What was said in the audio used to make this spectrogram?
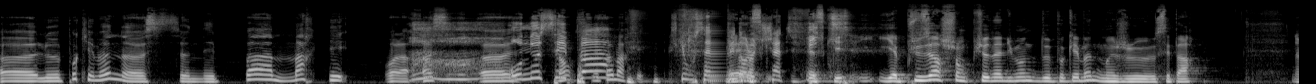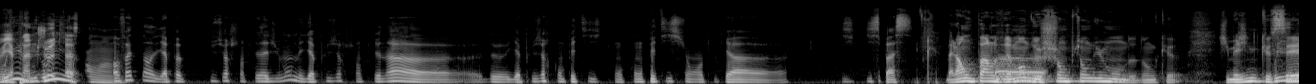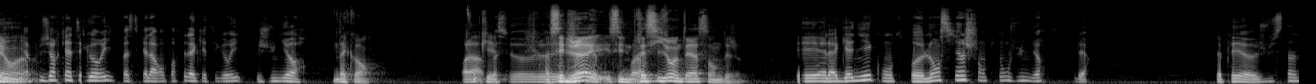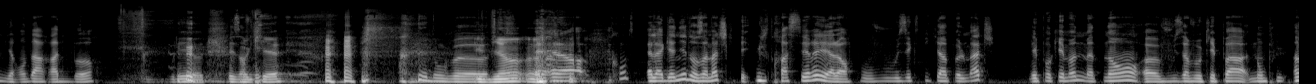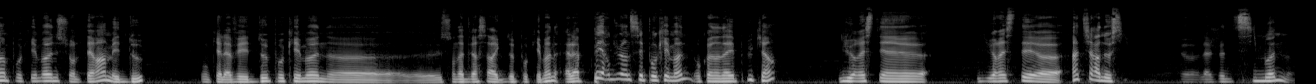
Euh, le Pokémon, ce n'est pas marqué. Voilà. Ah, euh, On ne sait non, ce n'est pas pas marqué. Est-ce que vous savez Mais dans le chat Est-ce qu'il y a plusieurs championnats du monde de Pokémon Moi, je sais pas. Non, mais il y a plein de oui, jeux de toute façon. hein. En fait, non, il n'y a pas plusieurs championnats du monde, mais il y a plusieurs championnats, euh, de, il y a plusieurs compétitions, compétitions en tout cas, euh, qui, se passent. Bah là, on parle vraiment de Euh, champion du monde. Donc, euh, j'imagine que Oui, c'est. il y a plusieurs catégories parce qu'elle a remporté la catégorie junior. D'accord. Voilà, Ah, c'est déjà c'est une voilà. précision intéressante déjà. Et elle a gagné contre l'ancien champion junior titulaire. Il s'appelait euh, Justin Miranda Radbord. Si vous voulez euh, toutes les infos. Ok. Donc, euh, bien, euh, Et alors, par contre, elle a gagné dans un match qui était ultra serré. Alors, pour vous expliquer un peu le match, les Pokémon maintenant, euh, vous invoquez pas non plus un Pokémon sur le terrain, mais deux. Donc, elle avait deux Pokémon, euh, son adversaire avec deux Pokémon. Elle a perdu un de ses Pokémon, donc on en avait plus qu'un. Il lui restait, euh, il lui restait euh, un Tyrannosif, la jeune Simone,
